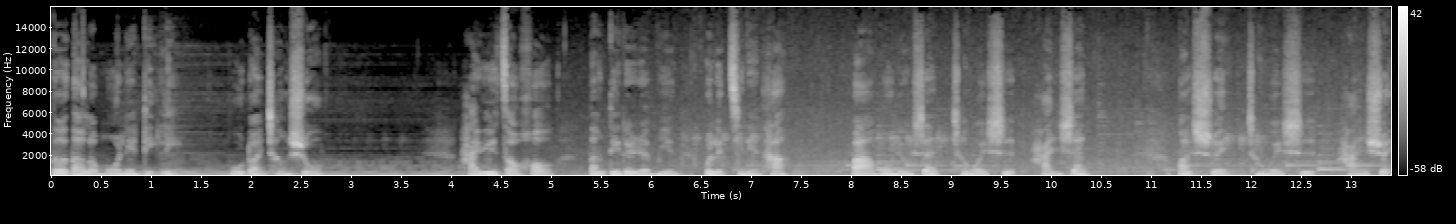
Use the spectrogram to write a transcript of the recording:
得到了磨练砥砺，不断成熟。韩愈走后，当地的人民为了纪念他，把木牛山称为是寒山，把水称为是寒水。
